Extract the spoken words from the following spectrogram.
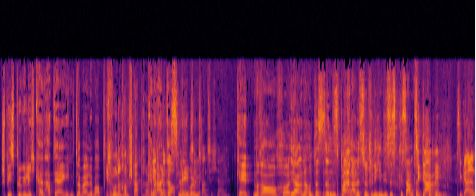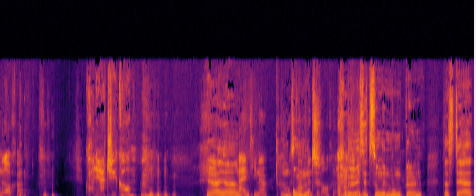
Spießbürgerlichkeit hat ja eigentlich mittlerweile überhaupt Ich kein, wohne auch am Stadtrand. kein Kettenraucher Alterslabel. Seit 20 Jahren. Kettenraucher, ja, na, und das, und das passt alles so, finde ich, in dieses gesamtheitliche Zigarren. Bild. Zigarrenraucher. Koniachi, komm. Ja, ja. Nein, Tina, du musst Und? aufhören zu rauchen. Böse Zungen munkeln, dass der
